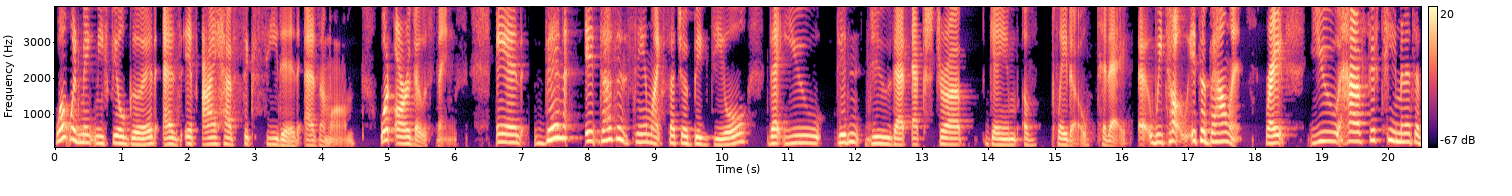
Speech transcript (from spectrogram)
What would make me feel good as if i have succeeded as a mom? What are those things? And then it doesn't seem like such a big deal that you didn't do that extra game of Play-Doh today. Uh, we talk it's a balance, right? You have 15 minutes of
